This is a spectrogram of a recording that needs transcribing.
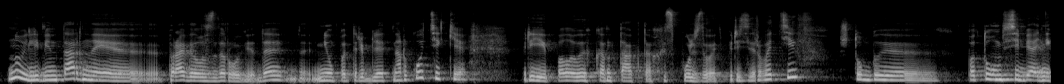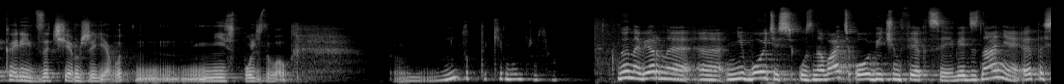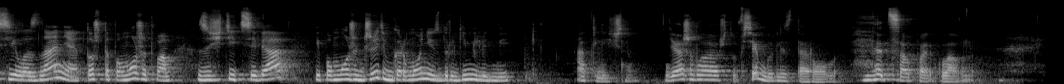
ну, элементарные правила здоровья. Да? Не употреблять наркотики, при половых контактах использовать презерватив – чтобы потом себя не корить, зачем же я вот не использовал. Ну, вот таким образом. Ну и, наверное, э, не бойтесь узнавать о ВИЧ-инфекции, ведь знание – это сила знания, то, что поможет вам защитить себя и поможет жить в гармонии с другими людьми. Отлично. Я желаю, чтобы все были здоровы. Это самое главное.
